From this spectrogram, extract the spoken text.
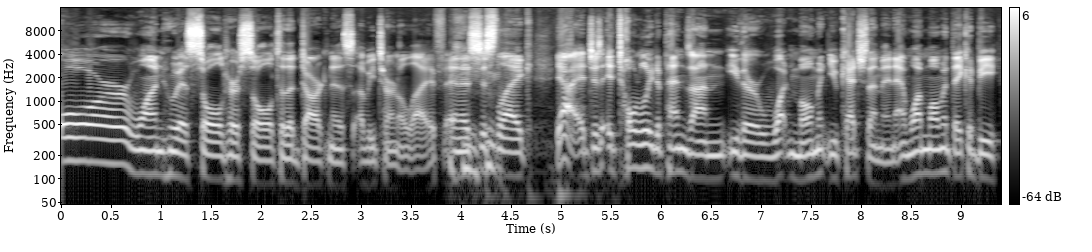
or one who has sold her soul to the darkness of eternal life. And it's just like, yeah, it just it totally depends on either what moment you catch them in. And one moment they could be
